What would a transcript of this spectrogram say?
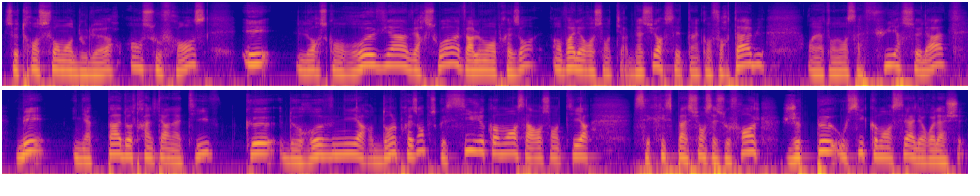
se transforment en douleur, en souffrance, et lorsqu'on revient vers soi, vers le moment présent, on va les ressentir. Bien sûr, c'est inconfortable, on a tendance à fuir cela, mais il n'y a pas d'autre alternative que de revenir dans le présent, parce que si je commence à ressentir ces crispations, ces souffrances, je peux aussi commencer à les relâcher,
